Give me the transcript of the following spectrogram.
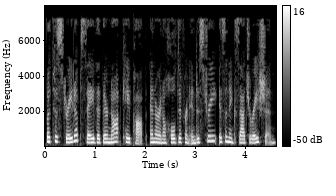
But to straight up say that they're not K-pop and are in a whole different industry is an exaggeration.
